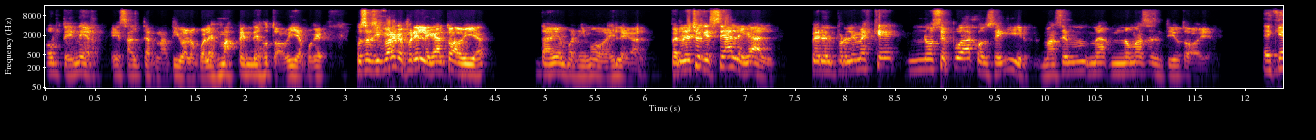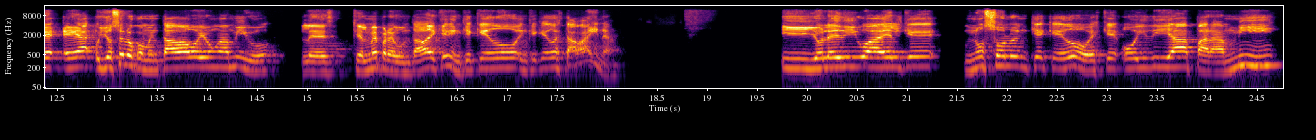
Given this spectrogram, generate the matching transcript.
obtener esa alternativa, lo cual es más pendejo todavía, porque, o sea, si fuera que fuera ilegal todavía, está bien, pues ni modo, es ilegal. Pero el hecho de que sea legal, pero el problema es que no se pueda conseguir, más no me hace sentido todavía. Es que yo se lo comentaba hoy a un amigo, les, que él me preguntaba de qué, en qué quedó, en qué quedó esta vaina. Y yo le digo a él que no solo en qué quedó, es que hoy día para mí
